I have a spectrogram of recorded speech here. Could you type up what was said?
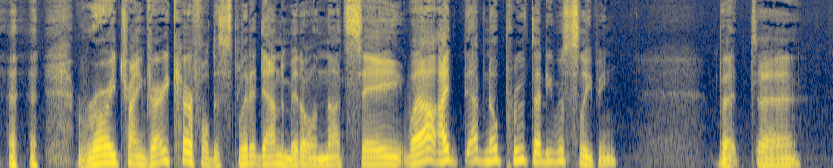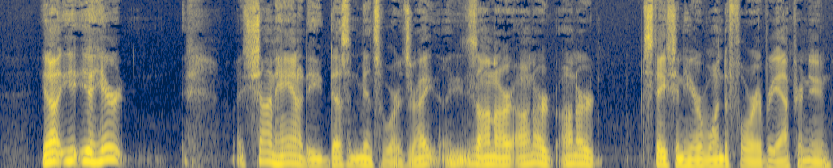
Rory trying very careful to split it down the middle and not say, "Well, I have no proof that he was sleeping." But uh, you know, you, you hear Sean Hannity doesn't mince words, right? He's on our on our on our station here, one to four every afternoon,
